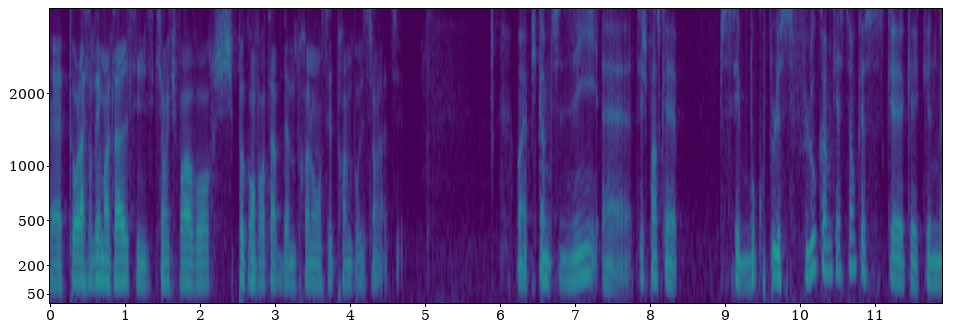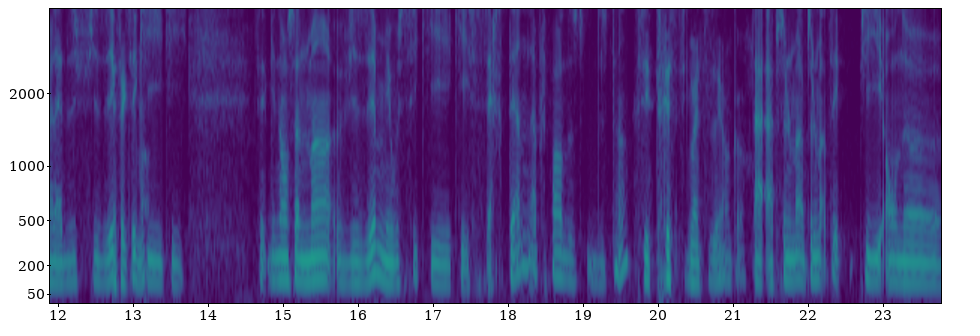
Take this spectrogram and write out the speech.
Euh, pour la santé mentale, c'est une discussion qu'il faut avoir. Je suis pas confortable de me prononcer, de prendre position là-dessus. Ouais, puis comme tu dis, euh, je pense que c'est beaucoup plus flou comme question que qu'une maladie physique, qui, non seulement visible, mais aussi qui est, qui est certaine la plupart du, du temps. C'est très stigmatisé encore. Ah, absolument, absolument. Puis on a,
